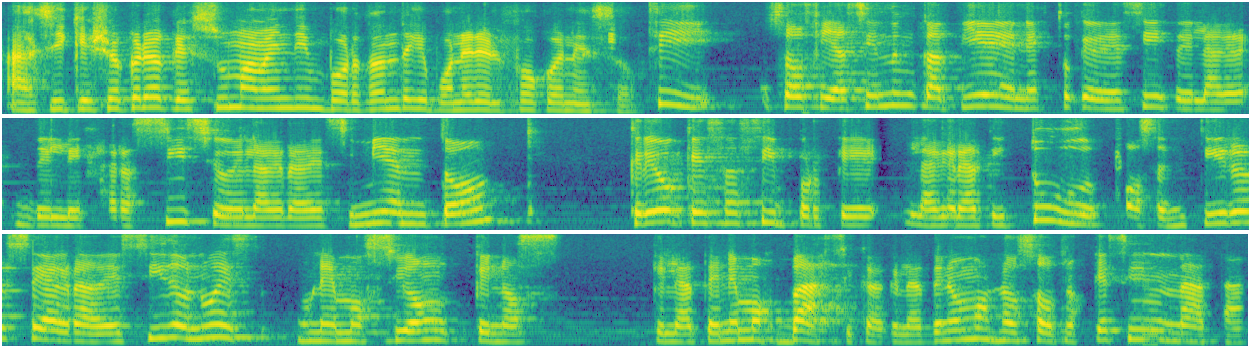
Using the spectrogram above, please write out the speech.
Así que yo creo que es sumamente importante que poner el foco en eso. Sí, Sofía, haciendo hincapié en esto que decís del ejercicio del agradecimiento, Creo que es así porque la gratitud o sentirse agradecido no es una emoción que nos que la tenemos básica, que la tenemos nosotros, que es innata.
